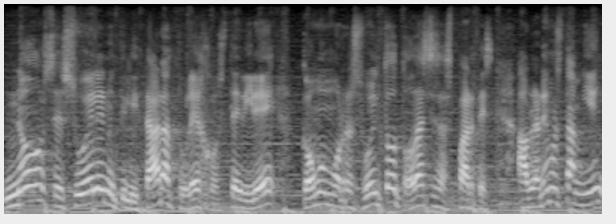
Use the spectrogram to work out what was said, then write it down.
no se suelen utilizar azulejos. Te diré cómo hemos resuelto todas esas partes. Hablaremos también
